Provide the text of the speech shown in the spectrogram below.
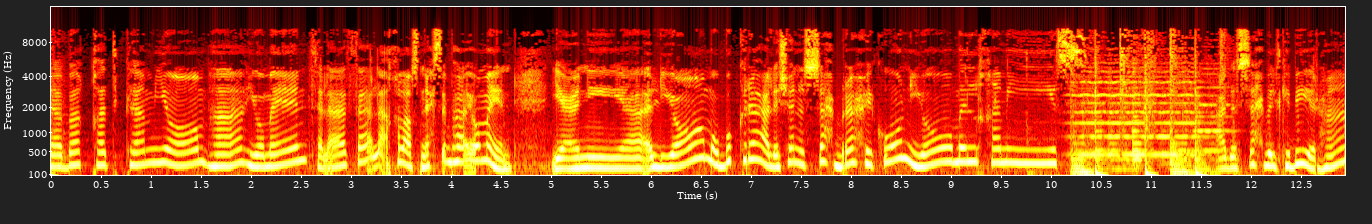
تبقت كم يوم؟ ها يومين ثلاثة؟ لا خلاص نحسبها يومين. يعني اليوم وبكرة علشان السحب راح يكون يوم الخميس. هذا السحب الكبير ها؟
